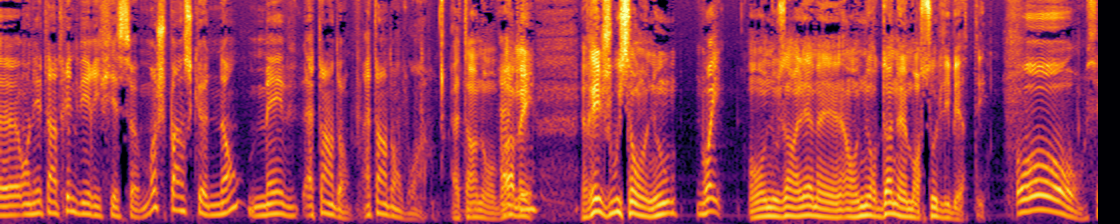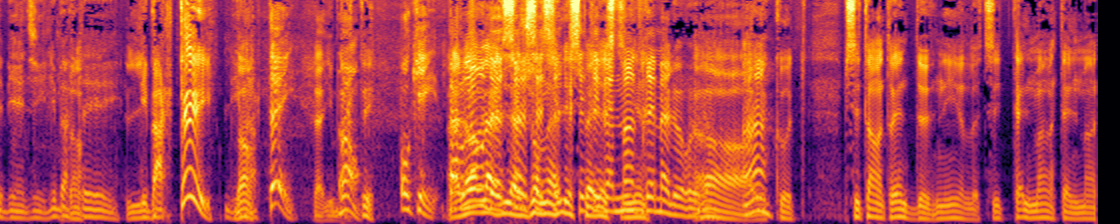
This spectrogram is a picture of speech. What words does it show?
Euh, on est en train de vérifier ça. Moi, je pense que non, mais attendons, attendons voir. Attendons voir, mais réjouissons-nous. Oui. On nous enlève, on nous redonne un morceau de liberté. Oh, c'est bien dit, liberté. Liberté. Liberté. La liberté. OK. Parlons de cet événement très malheureux. Ah, hein? écoute. C'est en train de devenir là, tellement, tellement,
